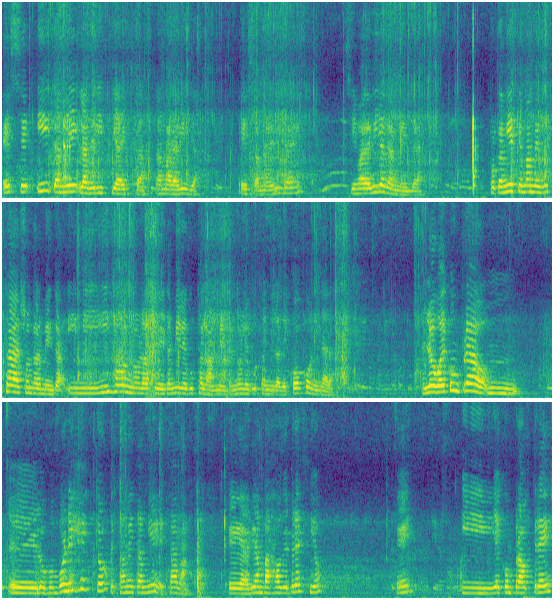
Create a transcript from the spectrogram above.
ese y también la delicia esta la maravilla esa maravilla es sí, maravilla de almendra porque a mí es que más me gusta son de almendra y mi hijo no lo hace también le gusta la almendra no le gusta ni la de coco ni nada luego he comprado mm, eh, los bombones estos que también también estaban eh, habían bajado de precio ¿eh? y he comprado tres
